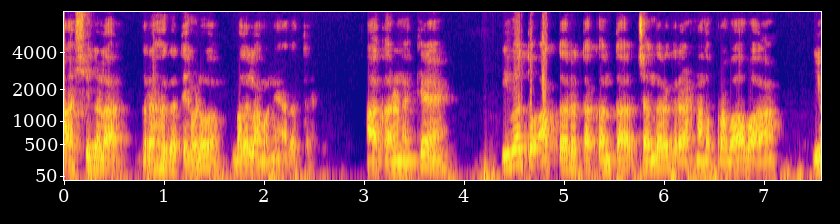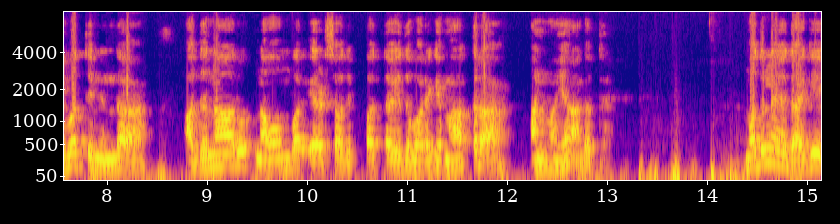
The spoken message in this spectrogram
ರಾಶಿಗಳ ಗ್ರಹಗತಿಗಳು ಬದಲಾವಣೆ ಆಗುತ್ತೆ. ಆ ಕಾರಣಕ್ಕೆ ಇವತ್ತು ಆಗ್ತಾ ಇರತಕ್ಕಂಥ ಚಂದ್ರಗ್ರಹಣದ ಪ್ರಭಾವ ಇವತ್ತಿನಿಂದ ಹದಿನಾರು ನವೆಂಬರ್ ಎರಡ್ ಸಾವಿರದ ಇಪ್ಪತ್ತೈದುವರೆಗೆ ಮಾತ್ರ ಅನ್ವಯ ಆಗುತ್ತೆ. ಮೊದಲನೆಯದಾಗಿ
